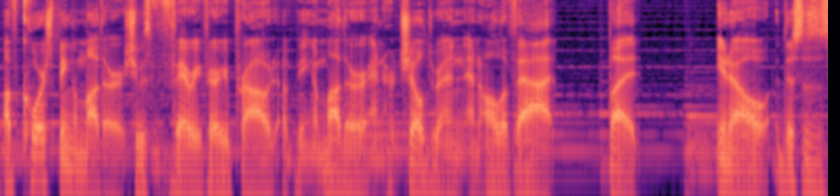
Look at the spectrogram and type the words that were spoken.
Of course, being a mother, she was very, very proud of being a mother and her children and all of that. But, you know, this is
